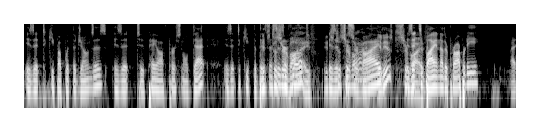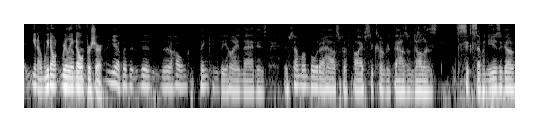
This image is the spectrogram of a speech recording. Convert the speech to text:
Is it to keep up with the Joneses? Is it to pay off personal debt? Is it to keep the It's to businesses survive. afloat? It's is to it to survive. survive? It is to survive. Is it to buy another property? Uh, you know, we don't really No, know for sure. Yeah, but the, the the whole thinking behind that is if someone bought a house for five, six hundred thousand dollars six, seven years ago,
